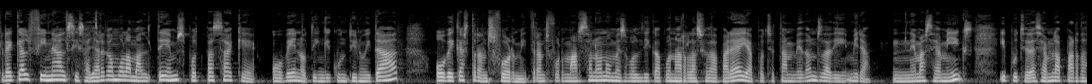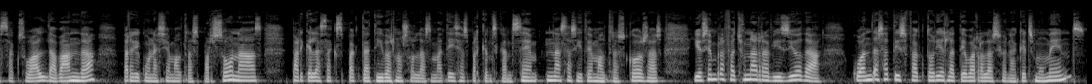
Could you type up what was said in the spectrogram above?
Crec que al final, si s'allarga molt amb el temps, pot passar que o bé no tingui continuïtat o bé que es transformi. Transformar-se no només vol dir cap a una relació de parella, pot ser també doncs, de dir, mira, anem a ser amics i potser deixem la part de sexual de banda perquè coneixem altres persones, perquè les expectatives no són les mateixes, perquè ens cansem, necessitem altres coses. Jo sempre faig una revisió de quant de satisfactòria és la teva relació en aquests moments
